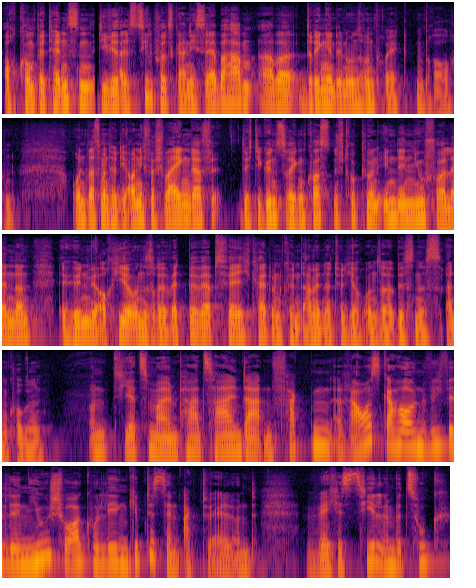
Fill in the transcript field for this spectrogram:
auch Kompetenzen, die wir als Zielpuls gar nicht selber haben, aber dringend in unseren Projekten brauchen. Und was man natürlich auch nicht verschweigen darf, durch die günstigen Kostenstrukturen in den Newshore-Ländern erhöhen wir auch hier unsere Wettbewerbsfähigkeit und können damit natürlich auch unser Business ankurbeln. Und jetzt mal ein paar Zahlen, Daten, Fakten rausgehauen. Wie viele Newshore-Kollegen gibt es denn aktuell und welches Ziel in Bezug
